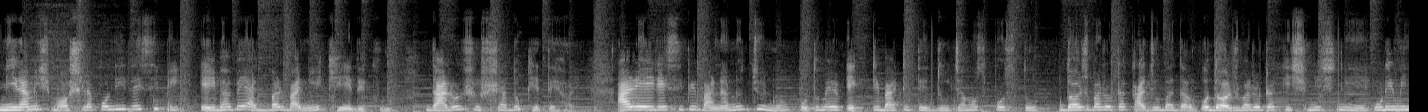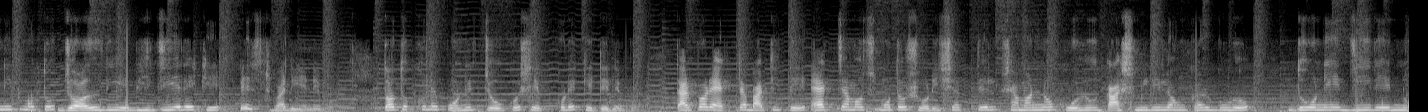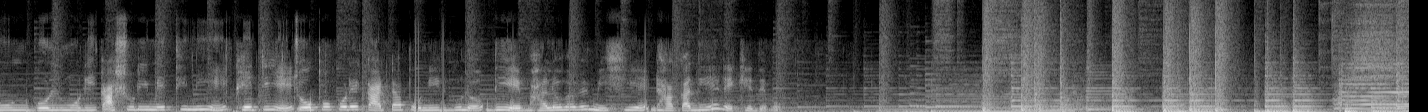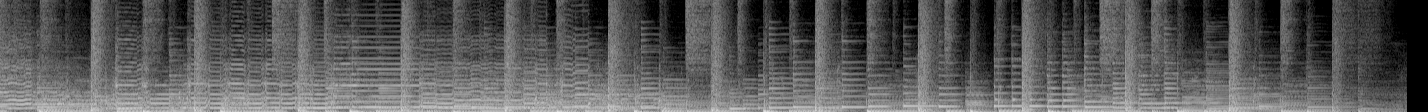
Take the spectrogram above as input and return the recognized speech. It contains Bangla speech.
নিরামিষ মশলা পনির রেসিপি এইভাবে একবার বানিয়ে খেয়ে দেখুন। দারুণ সুস্বাদু খেতে হয়। আর এই রেসিপি বানানোর জন্য প্রথমে একটি বাটিতে দু চামচ পোস্ত, দশ বারোটা কাজু বাদাম ও দশ বারোটা কিশমিশ নিয়ে কুড়ি মিনিট মতো জল দিয়ে ভিজিয়ে রেখে পেস্ট বানিয়ে নেব। ততক্ষণে পনির চৌকো শেপ করে কেটে নেব। তারপর একটা বাটিতে এক চামচ মতো সরিষার তেল, সামান্য হলুদ, কাশ্মীরি লঙ্কার গুঁড়ো ধনে, জিরে, নুন, গোলমরিচ কাসুরি মেথি নিয়ে ফেটিয়ে চোপো করে কাটা পনিরগুলো দিয়ে ভালোভাবে মিশিয়ে ঢাকা দিয়ে রেখে দেব।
